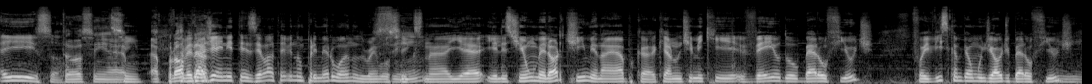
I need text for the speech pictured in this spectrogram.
É Isso. Então, assim, é, Sim. é a Na própria... verdade, a NTZ ela teve no primeiro ano do Rainbow Sim. Six, né? E, é- e eles tinham o melhor time na época, que era um time que veio do Battlefield, foi vice-campeão mundial de Battlefield. Uhum.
